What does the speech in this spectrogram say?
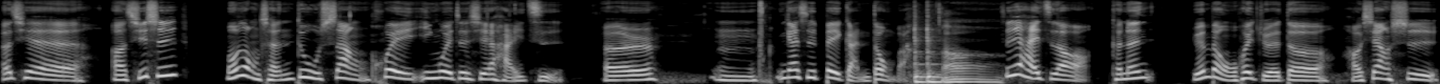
而且呃，其实某种程度上会因为这些孩子而嗯，应该是被感动吧。啊，这些孩子哦，可能原本我会觉得好像是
